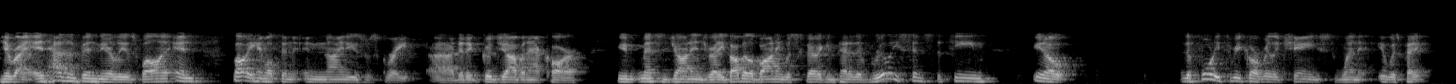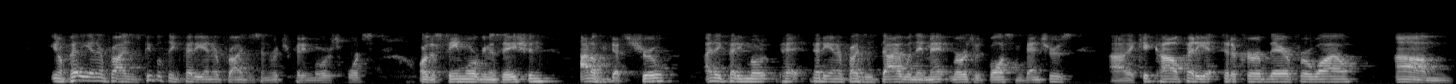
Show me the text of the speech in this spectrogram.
You're right. It hasn't been nearly as well. And Bobby Hamilton in the 90s was great. Uh, did a good job in that car. You mentioned John Andretti. Bobby Labonte was very competitive. Really, since the team, you know, the 43 car really changed when it, was Petty. You know, Petty Enterprises. People think Petty Enterprises and Richard Petty Motorsports are the same organization. I don't think that's true. I think Petty, Petty Enterprises died when they met, merged with Boston Ventures. Uh, they kicked Kyle Petty to the curb there for a while. Um,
